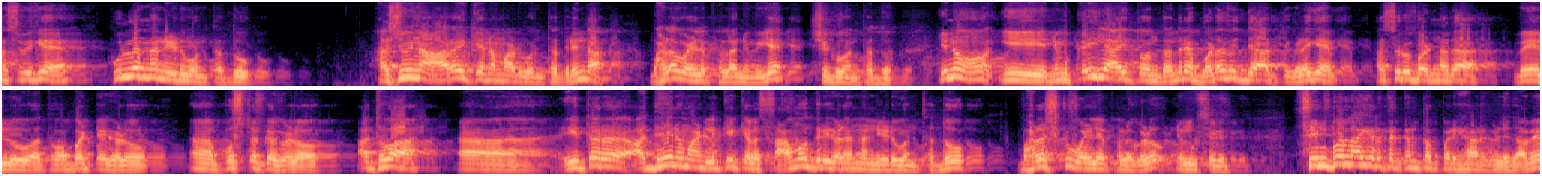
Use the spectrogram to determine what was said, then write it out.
ಹಸುವಿಗೆ ಹುಲ್ಲನ್ನ ನೀಡುವಂಥದ್ದು. ಹಸುವಿನ ಆರೈಕೆಯನ್ನ ಮಾಡುವಂಥದ್ರಿಂದ ಬಹಳ ಒಳ್ಳೆ ಫಲ ನಿಮಗೆ ಸಿಗುವಂಥದ್ದು. ಇನ್ನು ಈ ನಿಮ್ ಕೈಲಿ ಆಯ್ತು ಅಂತಂದ್ರೆ ಬಡ ವಿದ್ಯಾರ್ಥಿಗಳಿಗೆ ಹಸಿರು ಬಣ್ಣದ ವೇಲು ಅಥವಾ ಬಟ್ಟೆಗಳು ಪುಸ್ತಕಗಳು ಅಥವಾ ಇತರ ಅಧ್ಯಯನ ಮಾಡ್ಲಿಕ್ಕೆ ಕೆಲ ಸಾಮಗ್ರಿಗಳನ್ನ ನೀಡುವಂಥದ್ದು ಬಹಳಷ್ಟು ಒಳ್ಳೆ ಫಲಗಳು ನಿಮಗೆ ಸಿಗುತ್ತೆ. ಸಿಂಪಲ್ ಆಗಿರತಕ್ಕಂಥ ಪರಿಹಾರಗಳಿದಾವೆ.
